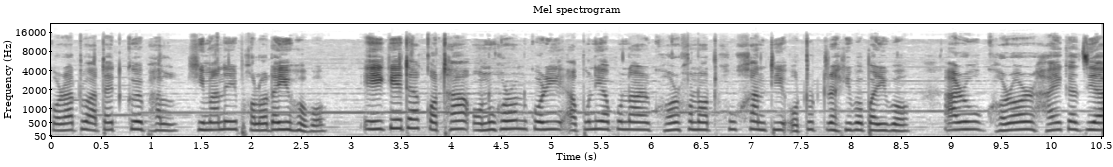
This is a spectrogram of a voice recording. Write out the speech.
কৰাটো আটাইতকৈ ভাল সিমানেই ফলদায়ী হ'ব। এইকেইটা কথা অনুসৰণ কৰি আপুনি আপোনাৰ ঘৰখনত সুখ শান্তি অটুট ৰাখিব পাৰিব আৰু ঘৰৰ হাই কাজিয়া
